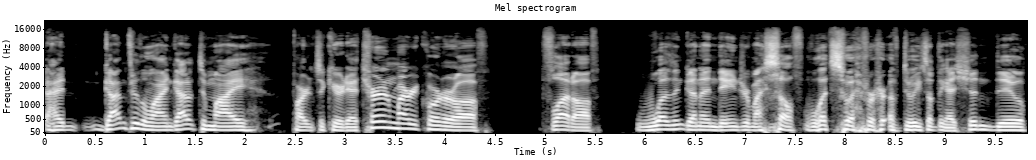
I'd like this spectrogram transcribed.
I had gotten through the line, got up to my part in security. I turned my recorder off, flat off. Wasn't going to endanger myself whatsoever of doing something I shouldn't do.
